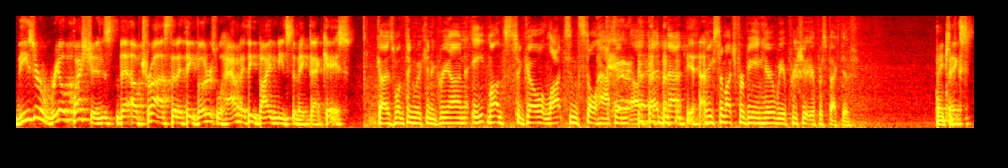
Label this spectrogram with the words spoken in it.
These are real questions that, of trust that I think voters will have. And I think Biden needs to make that case. Guys, one thing we can agree on, eight months to go, a lot can still happen. Uh, Ed, Matt, yeah. thanks so much for being here. We appreciate your perspective. Thank you. Thanks.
